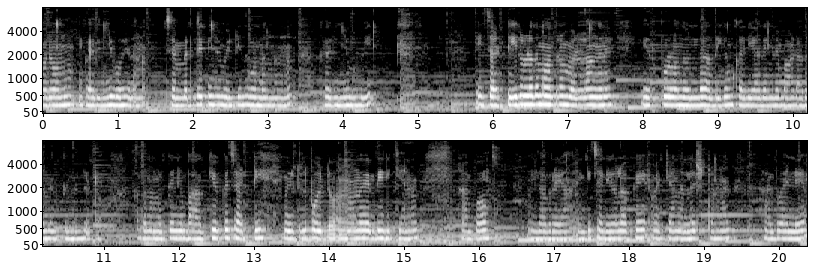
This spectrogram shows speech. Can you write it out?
ഓരോന്നും കരിഞ്ഞു പോയതാണ്. ചെമ്പരത്തേക്ക് ഞാൻ വീട്ടിൽ നിന്ന് കൊണ്ടുവന്നാണ് കരിഞ്ഞു പോയി. ഈ ചട്ടിയിലുള്ളത് മാത്രം വെള്ളം അങ്ങനെ ഈർപ്പുള്ളതുകൊണ്ട് അധികം കരിയാതെ ഇങ്ങനെ വാടാതെ നിൽക്കുന്നുണ്ട് കേട്ടോ. അപ്പോൾ നമുക്കിനി ബാക്കിയൊക്കെ ചട്ടി വീട്ടിൽ പോയിട്ട് വാങ്ങാമെന്ന് കരുതിയിരിക്കുകയാണ്. അപ്പോൾ എന്താ പറയുക എനിക്ക് ചെടികളൊക്കെ വയ്ക്കാൻ നല്ല ഇഷ്ടമാണ്. അപ്പോൾ എന്റെ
